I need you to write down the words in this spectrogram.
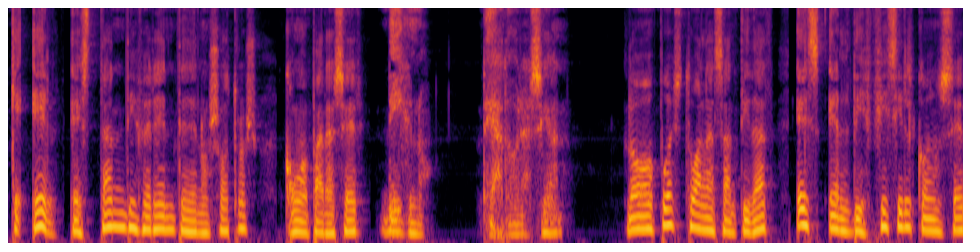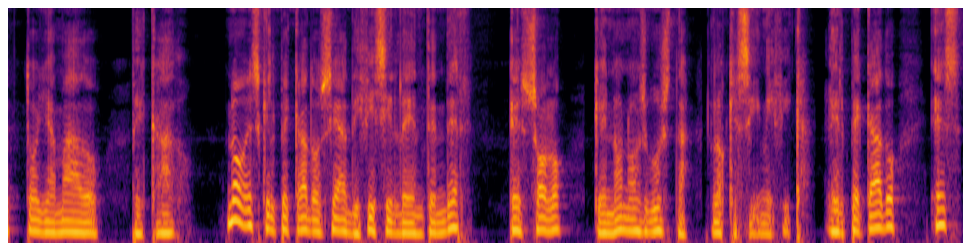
que Él es tan diferente de nosotros como para ser digno de adoración. Lo opuesto a la santidad es el difícil concepto llamado pecado. No es que el pecado sea difícil de entender, es sólo que no nos gusta lo que significa. El pecado es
